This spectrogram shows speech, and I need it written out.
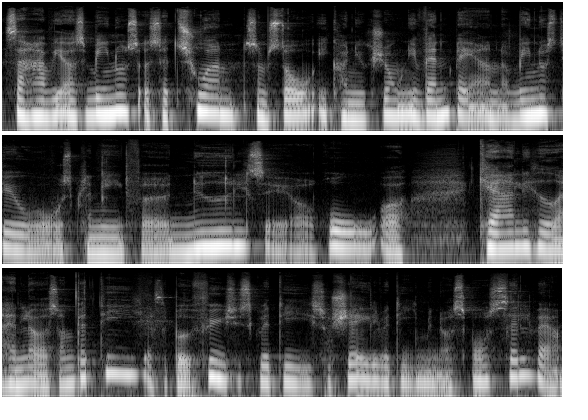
Så har vi også Venus og Saturn, som står i konjunktion i vandbæren, og Venus det er jo vores planet for nydelse og ro og kærlighed, og handler også om værdi, altså både fysisk værdi, social værdi, men også vores selvværd.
